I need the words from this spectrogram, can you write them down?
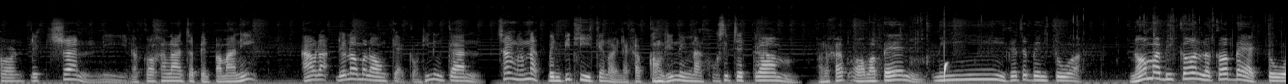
Collection นี่ แล้วก็ข้างล่างจะเป็นประมาณนี้ เอาละเดี๋ยวเรามาลองแกะกล่องที่ 1 กัน ช่างน้ำหนักเป็นพิธีกันหน่อยนะครับ กล่องที่1หนัก 67 กรัม เอาละครับ ออกมาเป็น นี่ ก็จะเป็นตัวน้องมาบิกอนแล้วก็แบกตัว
